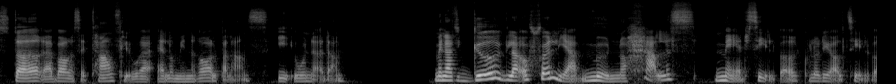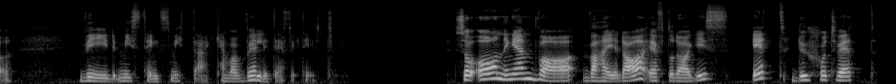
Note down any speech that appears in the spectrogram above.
störa vare sig tarmflora eller mineralbalans i onödan. Men att gurgla och skölja mun och hals med silver, kollodialt silver, vid misstänkt smitta kan vara väldigt effektivt. Så ordningen var varje dag efter dagis 1. Dusch och tvätt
